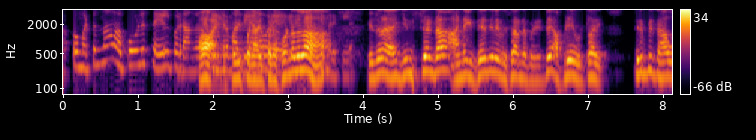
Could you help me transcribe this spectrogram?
அப்ப மட்டும்தான் போலீஸ் செயல்படுறாங்க சொன்னதெல்லாம் விஷயம் இருக்குல்ல. இதில் இன்ஸ்டண்ட்டாக அன்னைக்கு தேதியில் விசாரணை பண்ணிட்டு அப்படியே விட்டுறாரு திருப்பி நான்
